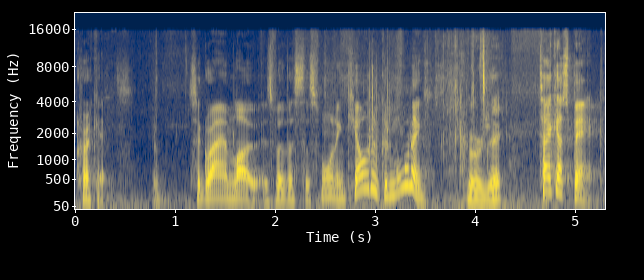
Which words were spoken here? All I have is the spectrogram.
crickets. Sir Graham Lowe is with us this morning. Kia ora, good morning. Ora, Jack. Take us back.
